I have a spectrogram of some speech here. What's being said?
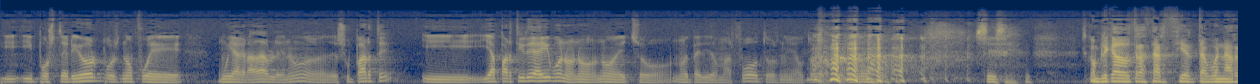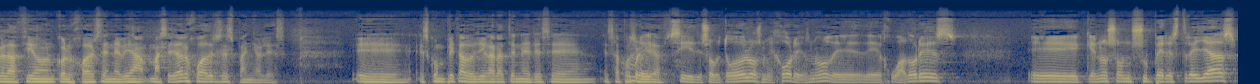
y, posterior, pues no fue muy agradable, ¿no? De su parte. Y, y a partir de ahí, bueno, no, no he hecho, no he pedido más fotos ni autógrafos. ¿no? Sí, sí. Es complicado trazar cierta buena relación con los jugadores de NBA, más allá de los jugadores españoles. Eh, es complicado llegar a tener ese, esa Hombre, posibilidad. sí, sobre todo de los mejores, ¿no? De, de jugadores eh, que no son superestrellas,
